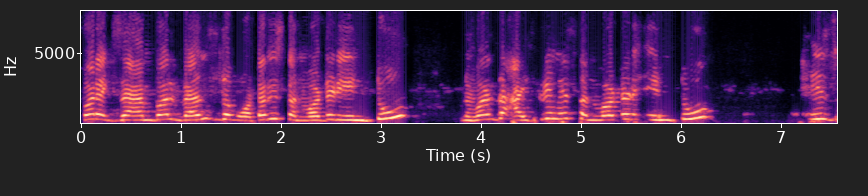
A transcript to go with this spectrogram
For example, once the water is converted into, once the ice cream is converted into, is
